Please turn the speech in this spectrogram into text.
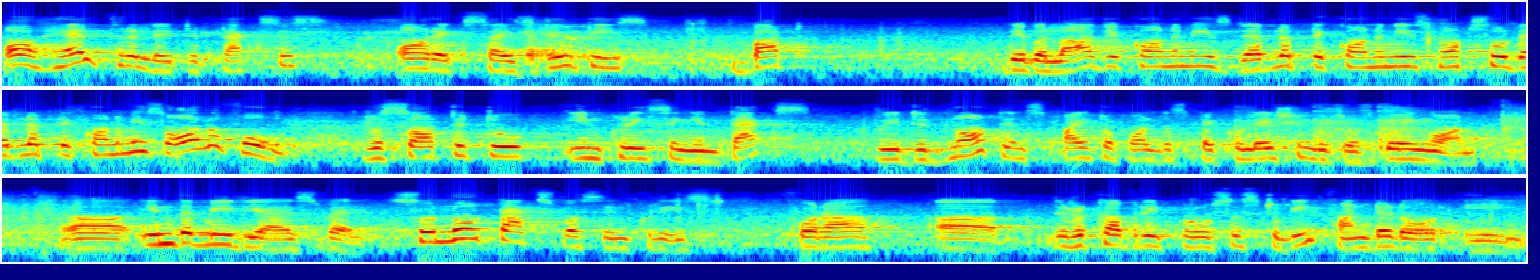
or health related taxes or excise duties, but they were large economies, developed economies, not so developed economies, all of whom resorted to increasing in tax. We did not, in spite of all the speculation which was going on uh, in the media as well. So, no tax was increased for our uh, recovery process to be funded or aimed.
